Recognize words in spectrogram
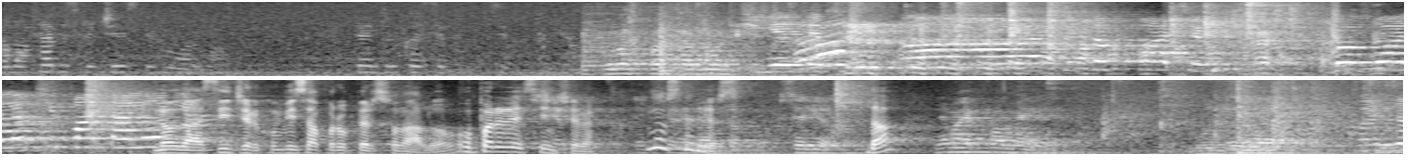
Am aflat despre ce este vorba. Pentru că se, se Cunosc pantaloni și Este... Aaaa, ce să facem? Vă goalăm și pantaloni. Nu, da, sincer, cum vi s-a părut personal? O, o părere sinceră. Nu, serios. Serios. Da? Ne mai pomeni. Să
